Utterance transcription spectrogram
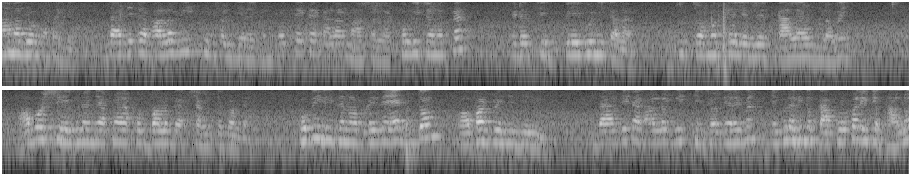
নামাজে ওনা থাকবে। যার যেটা ভালো লাগে স্ক্রিনশট দিয়ে রাখবেন প্রত্যেকটা কালার মাশাল্লাহ খুবই চমৎকার। এটা হচ্ছে বেগুনি কালার কি চমৎকার লেভেলের কালারগুলো ভাই। অবশ্যই এগুলো নিয়ে আপনারা খুব ভালো ব্যবসা করতে পারবেন। খুবই রিজনেবল প্রাইসে একদম অফার প্রাইসে দিয়ে দিন। যার যেটা ভালো লাগবে স্ক্রিনশট দিয়ে রাখবেন। এগুলো কিন্তু কাপড় কোয়ালিটি ভালো,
